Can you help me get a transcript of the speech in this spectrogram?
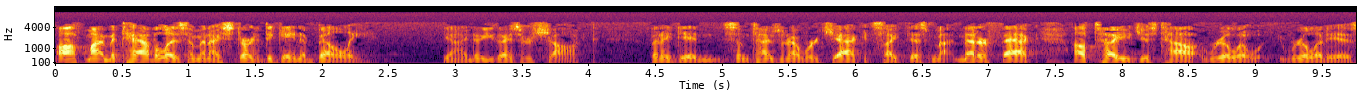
off my metabolism and I started to gain a belly. Yeah, I know you guys are shocked, but I did. Sometimes when I wear jackets like this, matter of fact, I'll tell you just how real it, real it is.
